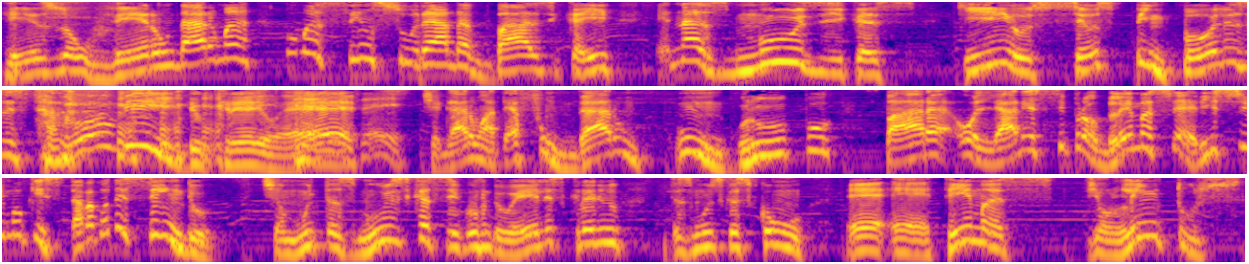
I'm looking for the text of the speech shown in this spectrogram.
resolveram dar uma, uma censurada básica aí nas músicas que os seus pimpolhos estavam ouvindo, creio. É, é chegaram até a fundar um, um grupo para olhar esse problema seríssimo que estava acontecendo. Tinha muitas músicas, segundo eles, crânio, muitas músicas com é, é, temas violentos,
